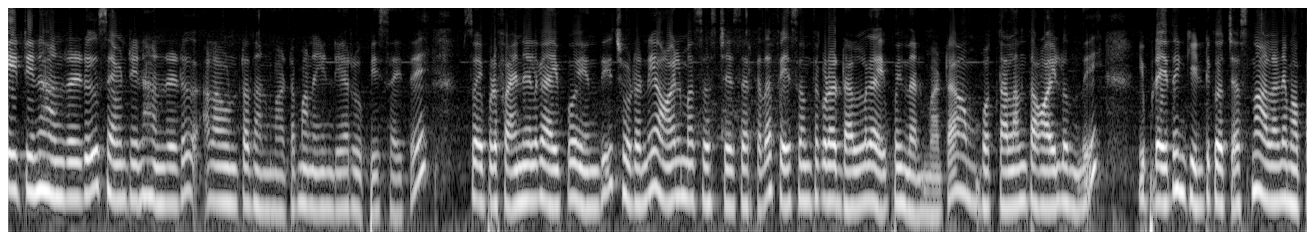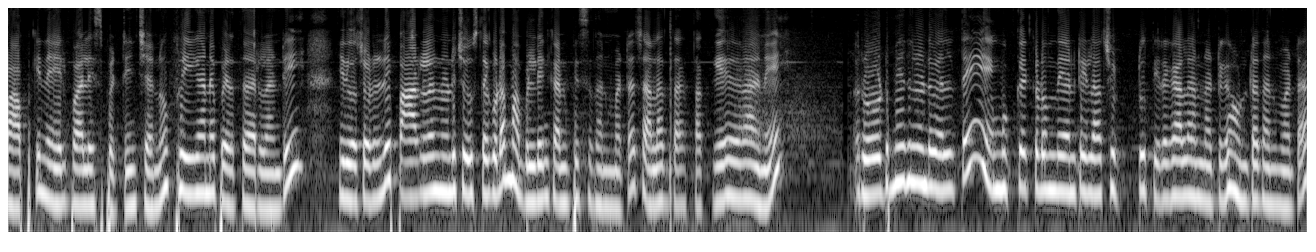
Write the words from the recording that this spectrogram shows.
Eighteen hundred seventeen hundred అలా ఉంటుంది అనమాట మన ఇండియా రూపీస్ అయితే. సో ఇప్పుడు ఫైనల్గా అయిపోయింది. చూడండి ఆయిల్ మసాజ్ చేశారు కదా ఫేస్ అంతా కూడా డల్గా అయిపోయింది అనమాట తలంతా ఆయిల్ ఉంది. ఇప్పుడైతే ఇంక ఇంటికి వచ్చేస్తున్నాం. అలానే మా పాపకి నెయిల్ పాలిష్ పెట్టించాను. ఫ్రీగానే పెడతారులండి. ఇదిగో చూడండి పార్లర్ నుండి చూస్తే కూడా మా బిల్డింగ్ కనిపిస్తుంది అనమాట చాలా తక్కువగానే రోడ్డు మీద నుండి వెళ్తే ముక్కు ఎక్కడ ఉంది అంటే ఇలా చుట్టూ తిరగాలన్నట్టుగా ఉంటుంది అనమాట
